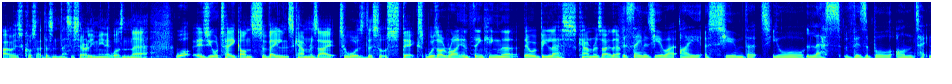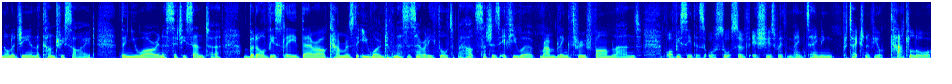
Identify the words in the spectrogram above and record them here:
of course, that doesn't necessarily mean it wasn't there. What is your take on surveillance cameras out towards the sort of sticks? Was I right in thinking that there would be less cameras out there? The same as you. I, I assume that you're less visible on technology in the countryside than you are in a city centre. But obviously, there are cameras that you won't have necessarily thought about, such as if you were rambling through farmland. Obviously, there's all sorts of issues with maintaining protection of your cattle or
